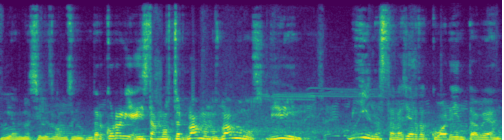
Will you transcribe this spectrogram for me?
Y aún así les vamos a intentar correr. Y ahí está Monster. Vámonos, vámonos. Bien, bien hasta la yarda 40, vean.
